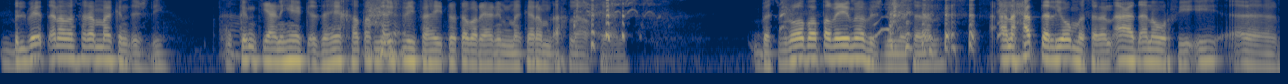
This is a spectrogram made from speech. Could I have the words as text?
بالبيت أنا مثلا ما كنت أجلي. وكنت يعني هيك إذا هيك خطر لي إجلي فهي تعتبر يعني من مكارم الأخلاق يعني. بس بالوضع الطبيعي ما بجلي مثلا. أنا حتى اليوم مثلا قاعد أنا ورفيقي آه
